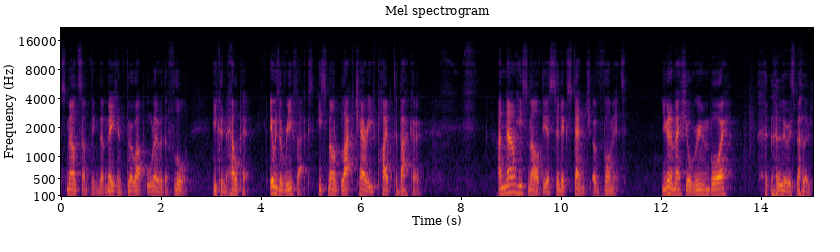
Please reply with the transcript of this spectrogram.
smelled something that made him throw up all over the floor. He couldn't help it. It was a reflex. He smelled black cherry pipe tobacco. And now he smelled the acidic stench of vomit. You gonna mess your room, boy? Lewis bellowed.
